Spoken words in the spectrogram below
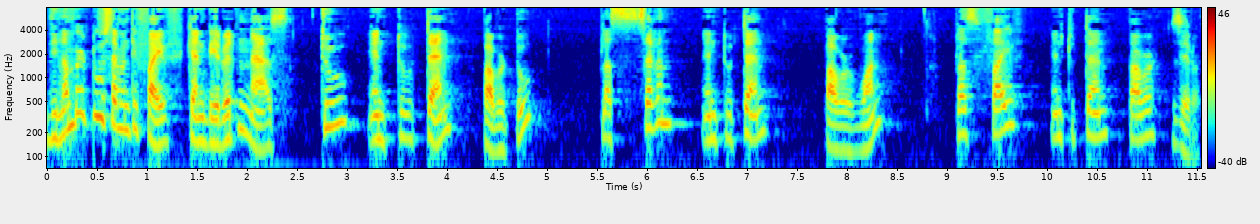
The number 275 can be written as 2 into 10 power 2 plus 7 into 10 power 1 plus 5 into 10 power 0.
